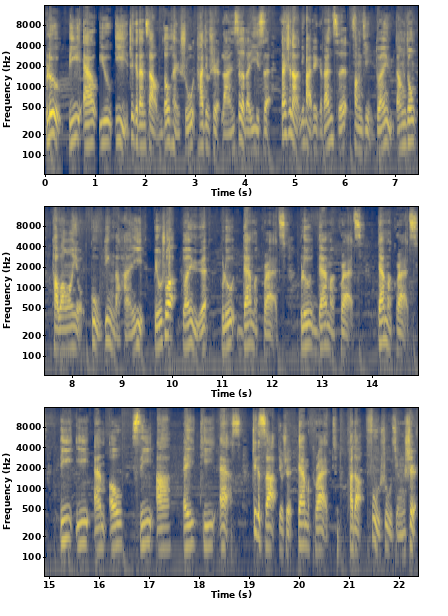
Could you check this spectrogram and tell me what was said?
Blue b l u e 这个单词啊，我们都很熟，它就是蓝色的意思。但是呢，你把这个单词放进短语当中，它往往有固定的含义。比如说短语 blue Democrats，blue Democrats，Democrats，D E M O C R A T S 这个词啊，就是 Democrat 它的复数形式。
